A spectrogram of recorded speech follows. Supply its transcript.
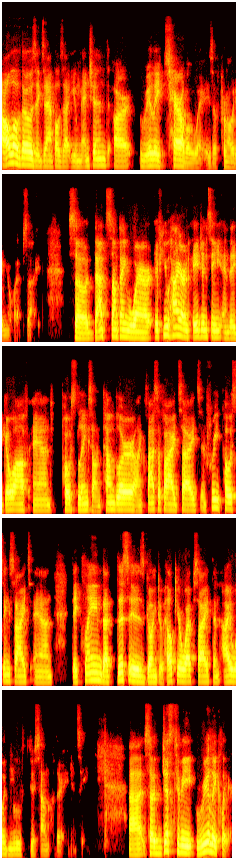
all of those examples that you mentioned are really terrible ways of promoting your website. So that's something where if you hire an agency and they go off and post links on Tumblr, on classified sites, and free posting sites, and they claim that this is going to help your website, then I would move to some other agency. Uh, so just to be really clear,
